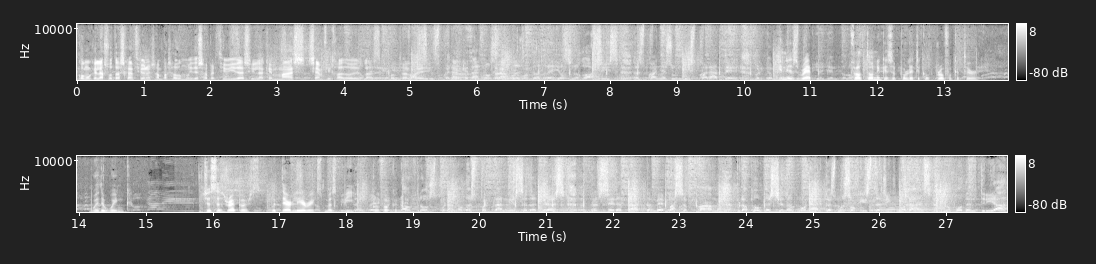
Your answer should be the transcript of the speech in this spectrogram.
como que las otras canciones han pasado muy desapercibidas y la que más se han fijado es la de Contra el Rey, In his rap, Valtonic is a political provocateur with a wink. Just as rappers, with their lyrics, must be provocative. però no despertant ni a ser de tres de tercera edat també passa fam però aplaudeixen els monarques masoquistes ignorants no poden triar,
